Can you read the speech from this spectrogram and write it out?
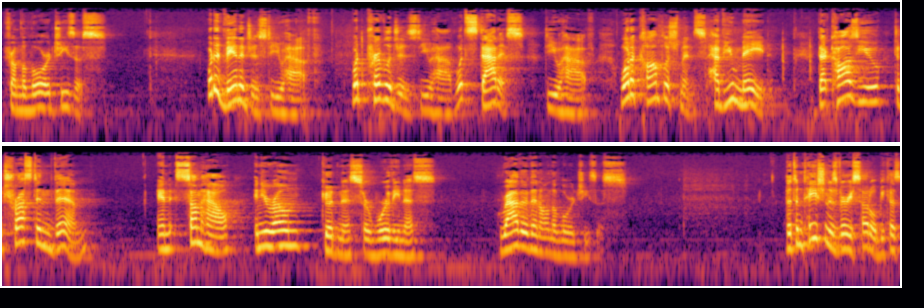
from the Lord Jesus? What advantages do you have? What privileges do you have? What status do you have? What accomplishments have you made that cause you to trust in them and somehow in your own goodness or worthiness rather than on the Lord Jesus. The temptation is very subtle because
